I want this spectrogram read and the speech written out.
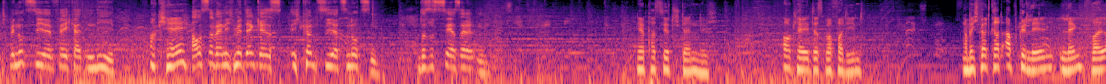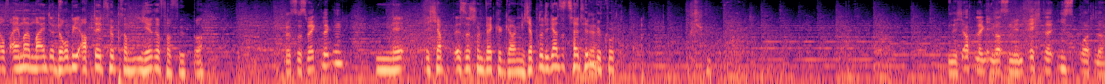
Ich benutze die Fähigkeiten nie. Okay. Außer wenn ich mir denke, ich könnte sie jetzt nutzen. Und das ist sehr selten. Ja, passiert ständig. Okay, das war verdient. Aber ich werde gerade abgelenkt, weil auf einmal meint Adobe Update für Premiere verfügbar. Willst du es wegklicken? Nee, ich hab, es ist schon weggegangen. Ich habe nur die ganze Zeit hingeguckt. Nicht ablenken lassen wie ein echter E-Sportler.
